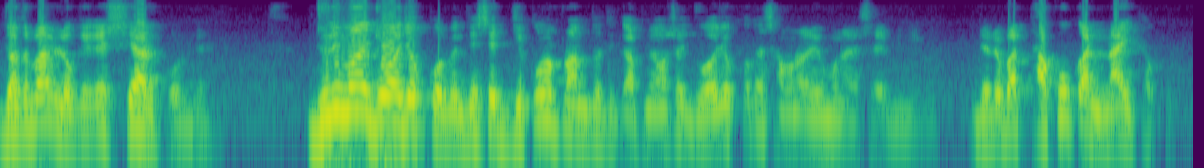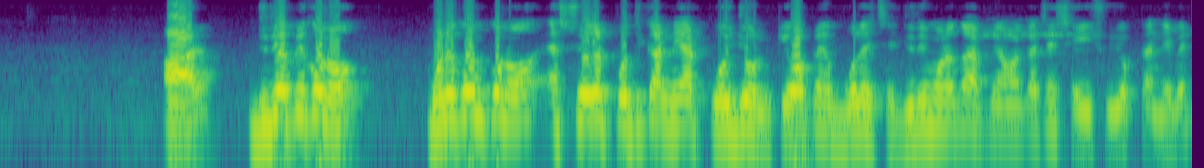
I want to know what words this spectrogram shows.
যত পারেন লোকেকে শেয়ার করবেন। যদি মনে হয় যোগাযোগ করবেন, দেশের যে কোনো প্রান্ত থেকে আপনি আমার সাথে যোগাযোগ করতে সামান্য রেমন আসায় বিনিময় ডেট অফ বার্থ থাকুক আর নাই থাকুক। আর যদি আপনি কোনো, মনে করুন কোনো অ্যাস্ট্রোলজার প্রতিকার নেওয়ার প্রয়োজন কেউ আপনাকে বলেছে, যদি মনে করেন আপনি আমার কাছে সেই সুযোগটা নেবেন,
